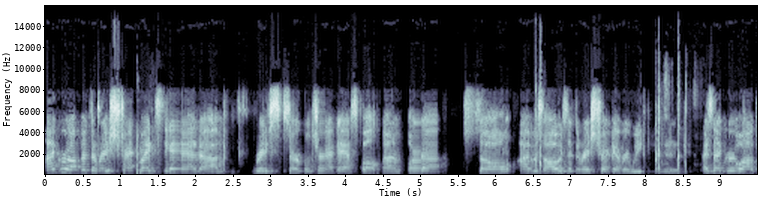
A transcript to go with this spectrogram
I grew up at the racetrack. My dad um, raced circle track asphalt down in Florida. So I was always at the racetrack every weekend. And as I grew up,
